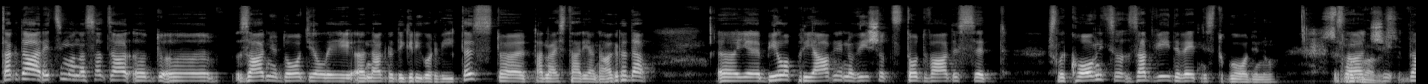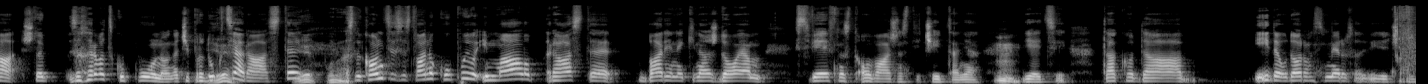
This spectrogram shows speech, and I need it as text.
Tako da, recimo na sad za, d- e, zadnjoj dodjeli e, nagradi Grigor Vites, to je ta najstarija nagrada, e, je bilo prijavljeno više od 120 slikovnica za 2019. godinu. Znači, 120. da, što je za Hrvatsku puno. Znači, produkcija Je, raste, je, puno je. a slikovnice se stvarno kupuju i malo raste, bar je neki naš dojam, svjesnost o važnosti čitanja djeci. Tako da ide u dobrom smjeru, sad vidjet ćemo.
